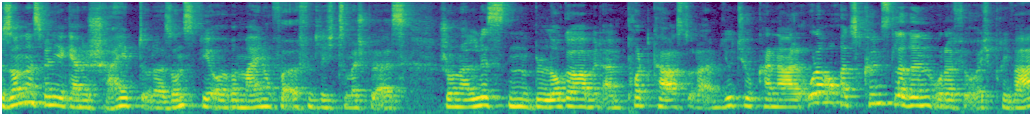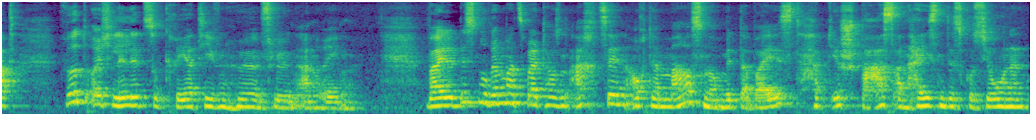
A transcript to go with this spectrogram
Besonders wenn ihr gerne schreibt oder sonst wie eure Meinung veröffentlicht, zum Beispiel als Journalisten, Blogger mit einem Podcast oder einem YouTube-Kanal oder auch als Künstlerin oder für euch privat, wird euch Lilith zu kreativen Höhenflügen anregen. Weil bis November 2018 auch der Mars noch mit dabei ist, habt ihr Spaß an heißen Diskussionen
